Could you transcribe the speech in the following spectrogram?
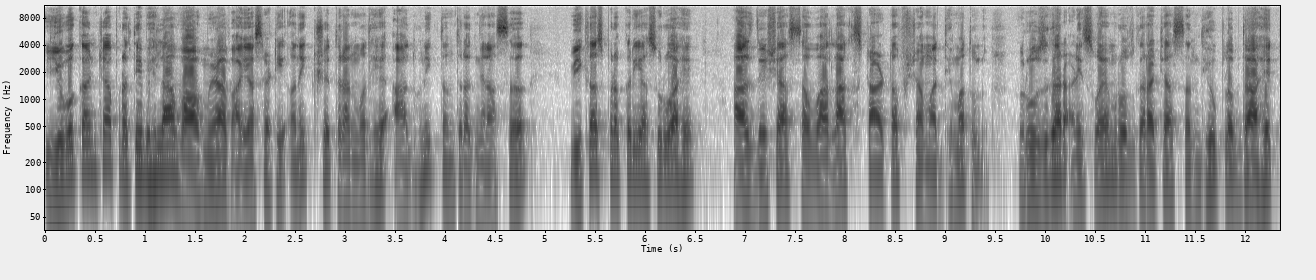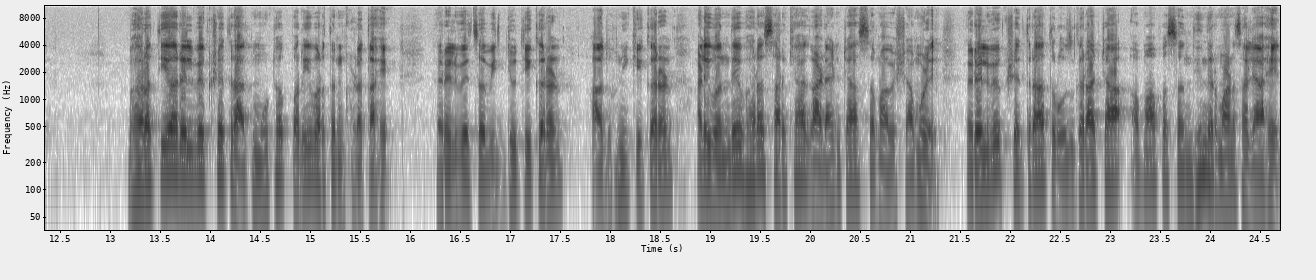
युवकांच्या प्रतिभेला वाव मिळावा यासाठी अनेक क्षेत्रांमध्ये आधुनिक तंत्रज्ञानासह विकास प्रक्रिया सुरू आहे. आज देशात सव्वा लाख स्टार्टअप्सच्या माध्यमातून रोजगार आणि स्वयंरोजगाराच्या संधी उपलब्ध आहेत. भारतीय रेल्वे क्षेत्रात मोठं परिवर्तन घडत आहे. रेल्वेचं विद्युतीकरण आधुनिकीकरण आणि वंदे भारतसारख्या गाड्यांच्या समावेशामुळे रेल्वे क्षेत्रात रोजगाराच्या अमाप संधी निर्माण झाल्या आहेत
